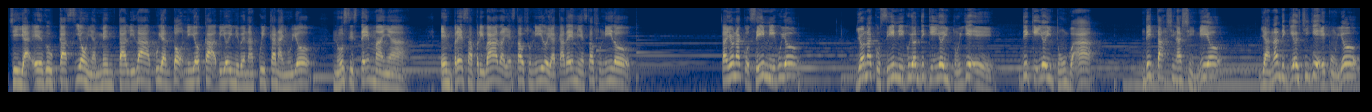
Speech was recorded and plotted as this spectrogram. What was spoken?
chi ya educación ya mentalidad nto'ni yo ini venakuika na ñuu yo nu sistema ya empresa privada ya Estados Unidos y academia Estados Unidos ta yo na kusini kuyo yo na kusini kuyo ndikiyo intun ye'e ndikiyo intun va'a nditaxi na xiniyo ya na ndikiyo ichi ye'e kun yo.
